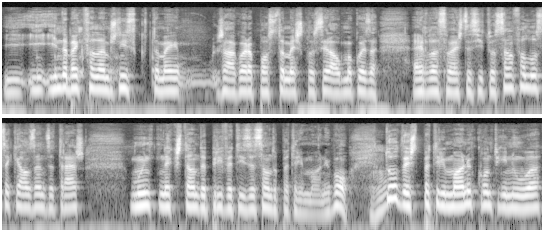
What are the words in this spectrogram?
e, e, ainda bem que falamos nisso, que também já agora posso também esclarecer alguma coisa em relação a esta situação. Falou-se aqui há uns anos atrás muito na questão da privatização do património. Bom, uhum. todo este património continua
